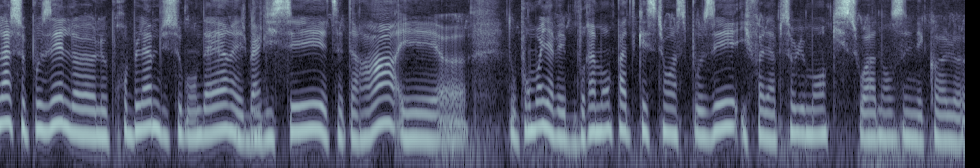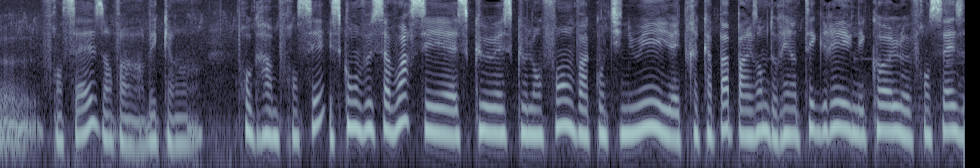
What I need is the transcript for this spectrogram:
là se posait le, problème du secondaire et du, lycée, etc. Et euh, donc pour moi, il n'y avait vraiment pas de question à se poser. Il fallait absolument qu'il soit dans une école euh, française, enfin avec un programme français. Et ce qu'on veut savoir, c'est est-ce que, est que l'enfant va continuer et être capable, par exemple, de réintégrer une école française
